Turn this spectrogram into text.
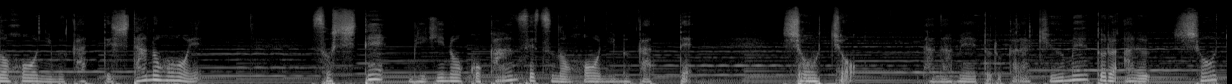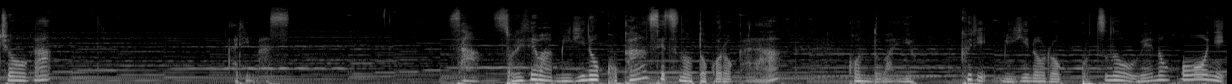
の方に向かって下の方へ。そして右の股関節の方に向かって小腸。7メートルから9メートルある小腸があります。さあそれでは右の股関節のところから今度はゆっくり右の肋骨の上の方に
